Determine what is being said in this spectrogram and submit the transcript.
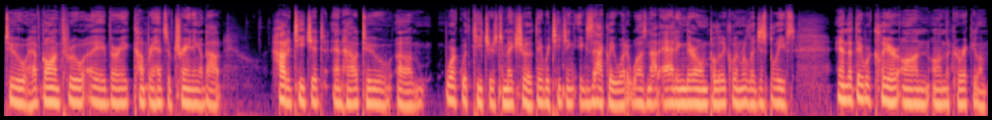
to have gone through a very comprehensive training about how to teach it and how to um, work with teachers to make sure that they were teaching exactly what it was, not adding their own political and religious beliefs, and that they were clear on on the curriculum.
